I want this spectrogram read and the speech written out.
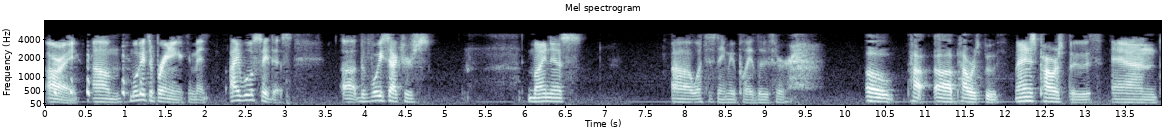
All right. Um, we'll get to Brainiac in a minute. I will say this: uh, the voice actors, minus uh, what's his name who played Luthor, Oh, Pow- uh, Powers Boothe. minus Powers Boothe and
